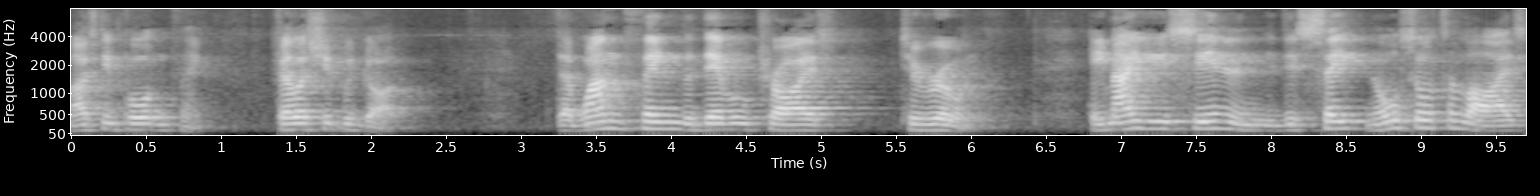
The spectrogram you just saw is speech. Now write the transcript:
Most important thing. Fellowship with God. The one thing the devil tries to ruin. He may use sin and deceit and all sorts of lies,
